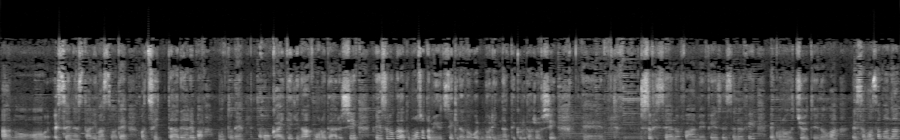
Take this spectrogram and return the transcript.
あの、SNS とありますので、まあ、Twitter であれば、もっとね、公開的なものであるし、Facebook だともうちょっと身内的なノリになってくるだろうし、えースフィセのファーミフィスセのフィこの宇宙というのはさまざまな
